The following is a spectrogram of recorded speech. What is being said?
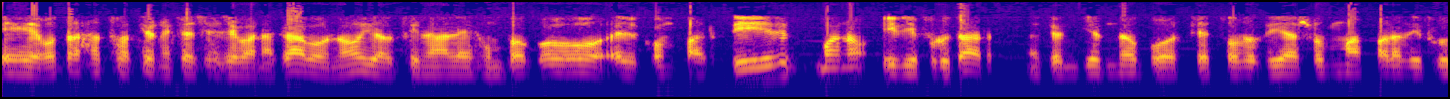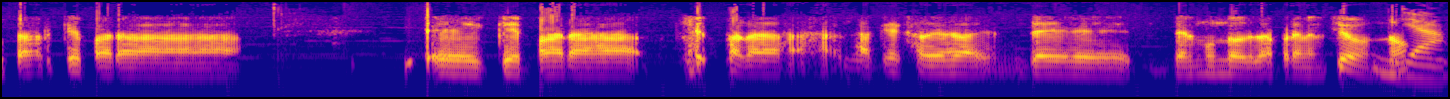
eh, otras actuaciones que se llevan a cabo, ¿no? Y al final es un poco el compartir, bueno, y disfrutar. Yo entiendo pues que todos los días son más para disfrutar que para eh, que para para la queja de- de- del mundo de la prevención, ¿no? Ya,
